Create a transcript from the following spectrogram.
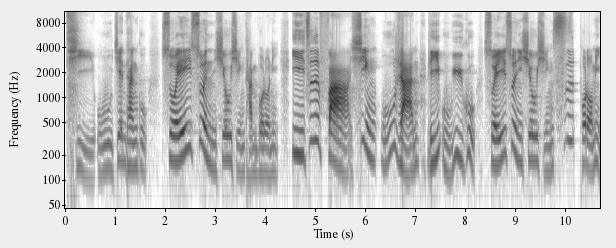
体无间贪故，随顺修行谈波罗蜜；以知法性无染离五欲故，随顺修行思波罗蜜；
